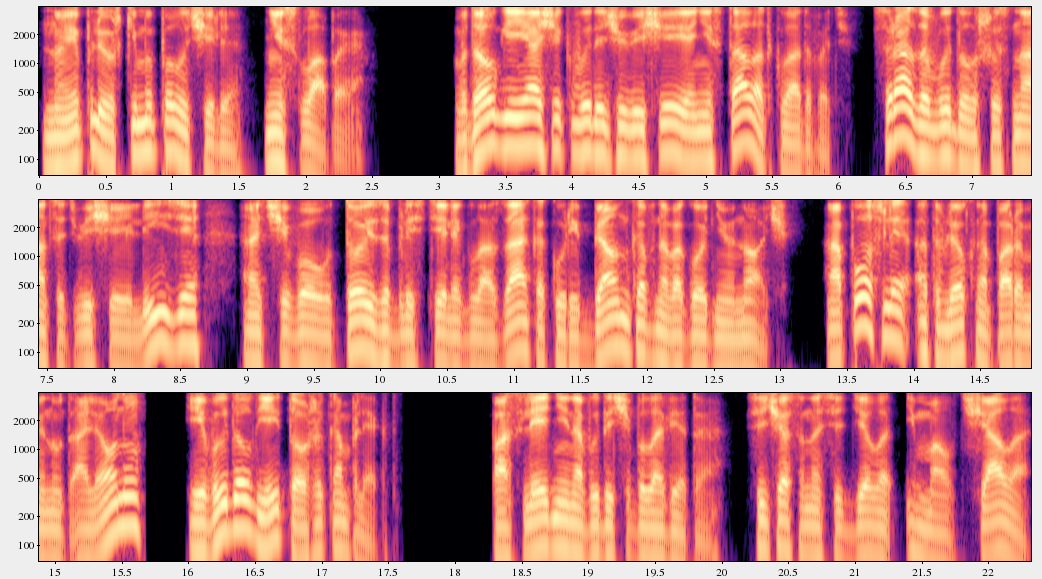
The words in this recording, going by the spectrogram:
но и плюшки мы получили не слабые. В долгий ящик выдачу вещей я не стал откладывать. Сразу выдал 16 вещей Лизе, отчего у той заблестели глаза, как у ребенка в новогоднюю ночь. А после отвлек на пару минут Алену и выдал ей тоже комплект. Последней на выдаче была Вета. Сейчас она сидела и молчала,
